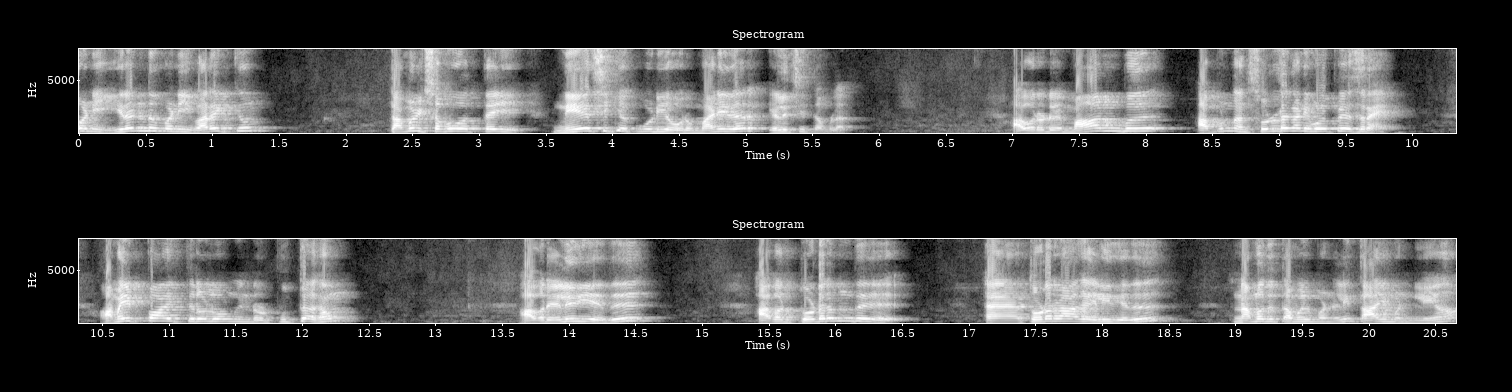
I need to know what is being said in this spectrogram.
மணி இரண்டு மணி வரைக்கும் தமிழ் சமூகத்தை நேசிக்கக்கூடிய ஒரு மனிதர் எழுச்சி தமிழர். அவருடைய மாண்பு அப்படின்னு நான் சொல்றக்காண்டி இவ்வளவு பேசுறேன். அமைப்பாய் திருளும் என்ற ஒரு புத்தகம் அவர் எழுதியது. அவர் தொடர்ந்து தொடராக எழுதியது நமது தமிழ் மண்ணிலையும் தாய் மண்ணிலையும்.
